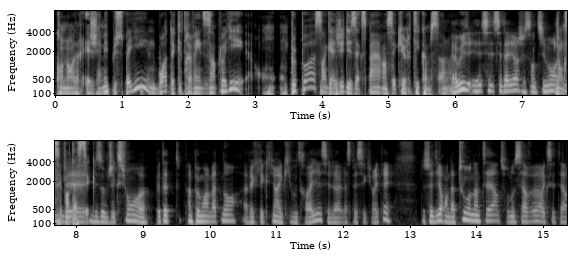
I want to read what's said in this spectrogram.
qu'on n'aurait jamais pu se payer, une boîte de 90 employés. On ne peut pas s'engager des experts en sécurité comme ça. Bah oui, c'est d'ailleurs, j'ai le sentiment, Donc c'est fantastique. Les objections, euh, peut-être un peu moins maintenant avec les clients avec qui vous travaillez, c'est l'aspect sécurité. De se dire, on a tout en interne sur nos serveurs, etc.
